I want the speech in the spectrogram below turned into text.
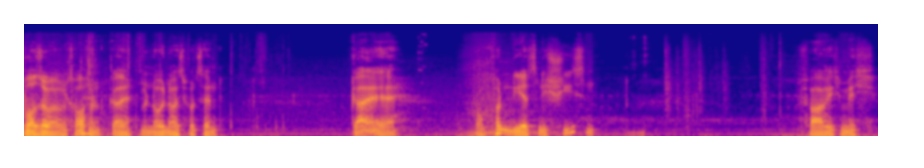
Boah, sogar getroffen. Geil, mit 99%. Geil. Warum konnten die jetzt nicht schießen? frage ich mich.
